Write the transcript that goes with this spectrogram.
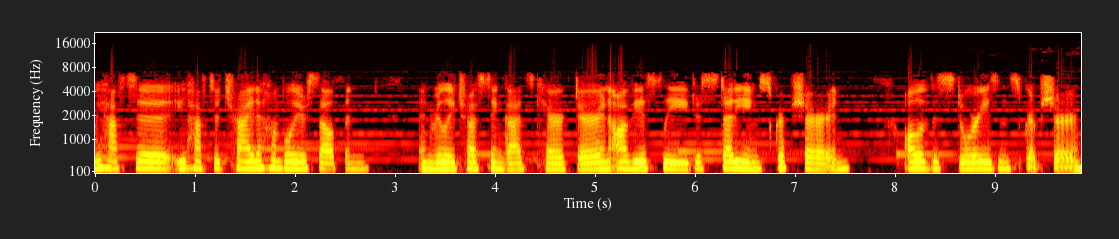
we have to, you have to try to humble yourself and, and really trust in God's character. And obviously just studying scripture and all of the stories in scripture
